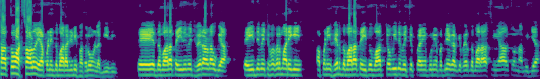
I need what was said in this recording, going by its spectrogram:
7 ਤੋਂ 8 ਸਾਲ ਹੋਏ ਆਪਣੀ ਦੁਬਾਰਾ ਜਿਹੜੀ ਫਸਲ ਹੋਣ ਲੱਗੀ ਸੀ। ਤੇ ਦੁਬਾਰਾ 23 ਦੇ ਵਿੱਚ ਫਿਰ ਆੜਾ ਹੋ ਗਿਆ। 23 ਦੇ ਵਿੱਚ ਫਸਲ ਮਾਰੀ ਗਈ। ਆਪਣੀ ਫਿਰ ਦੁਬਾਰਾ 23 ਤੋਂ ਬਾਅਦ 24 ਦੇ ਵਿੱਚ ਪੈਲੀਆਂ ਪੂੜੀਆਂ ਪੱਧਰੀਆਂ ਕਰਕੇ ਫਿਰ ਦੁਬਾਰਾ ਅਸੀਂ ਆਹ ਝੋਨਾ ਬੀਜਿਆ।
